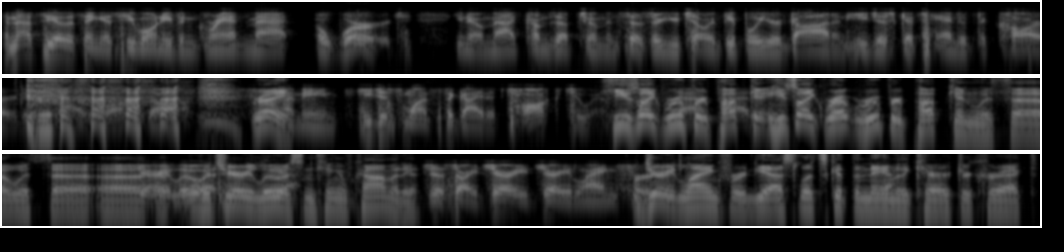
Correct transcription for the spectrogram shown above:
And that's the other thing is he won't even grant Matt a word. You know, Matt comes up to him and says, "Are you telling people you're God?" and he just gets handed the card and walks off. Right. I mean, he just wants the guy to talk to him. He's like Rupert That- that Pupkin. is- He's like Ru- Rupert Pupkin with uh, with uh, uh, Jerry Lewis. with Jerry Lewis Yeah. and King of Comedy. just sorry, Jerry Jerry Langford. Jerry Langford. Yes, let's get the name Yeah. of the character correct.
